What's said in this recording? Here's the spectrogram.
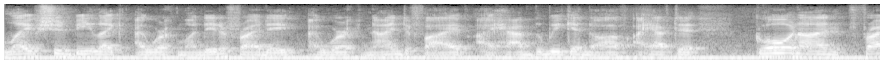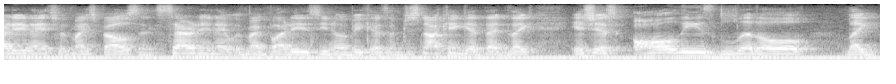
life should be like, I work Monday to Friday, I work nine to five, I have the weekend off, I have to go on Friday nights with my spouse and Saturday night with my buddies, you know, because I'm just not gonna get that. Like, it's just all these little like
